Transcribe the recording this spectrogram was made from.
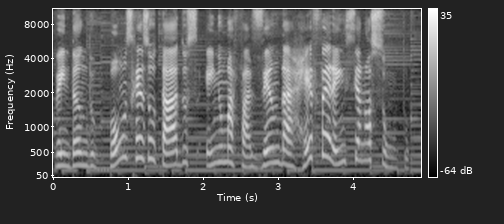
vem dando bons resultados em uma fazenda referência no assunto.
